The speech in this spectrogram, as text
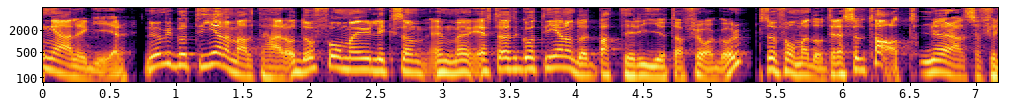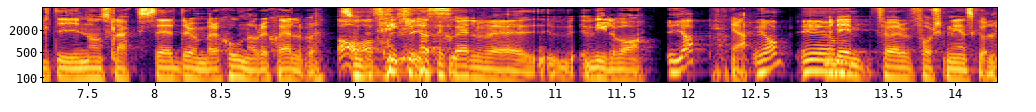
inga allergier. Nu har vi gått igenom allt det här och då får man ju liksom, efter att ha gått igenom då ett batteri av frågor, så får man då ett resultat. Nu har du alltså fyllt i någon slags eh, drömversion av dig själv. Ja, som du tänker precis. att du själv eh, vill vara. Japp. Ja. ja. Men ehm, det är för forskningens skull.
